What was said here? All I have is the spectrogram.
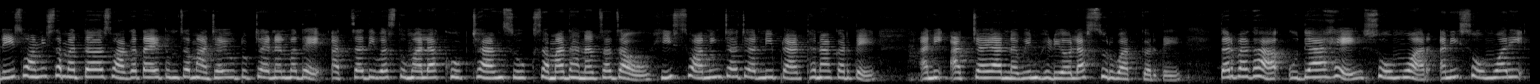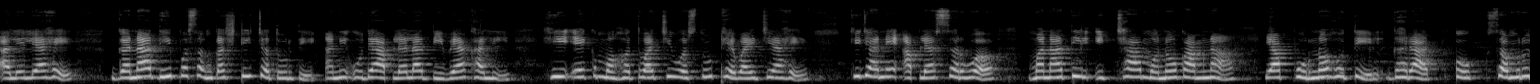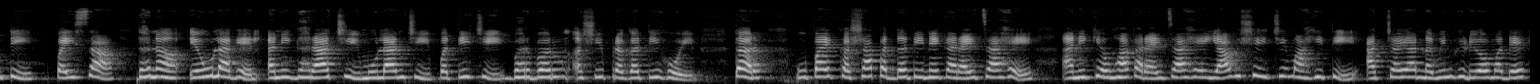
श्री स्वामी समर्थ स्वागत आहे तुमचं माझ्या यूट्यूब चॅनलमध्ये आजचा दिवस तुम्हाला खूप छान सुख समाधानाचा जाओ ही स्वामींच्या चरणी प्रार्थना करते आणि आजच्या या नवीन व्हिडिओला सुरुवात करते. तर बघा उद्या आहे सोमवार आणि सोमवारी आलेली आहे गणाधीप संकष्टी चतुर्थी आणि उद्या आपल्याला दिव्याखाली ही एक महत्त्वाची वस्तू ठेवायची आहे की ज्याने आपल्या सर्व मनातील इच्छा मनोकामना या पूर्ण होतील घरात. सुख समृद्धी पैसा धन येऊ लागेल आणि घराची मुलांची पतीची भरभरून अशी प्रगती होईल. तर उपाय कशा पद्धतीने करायचा आहे आणि केव्हा करायचा आहे याविषयीची माहिती आजच्या या नवीन व्हिडिओमध्ये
